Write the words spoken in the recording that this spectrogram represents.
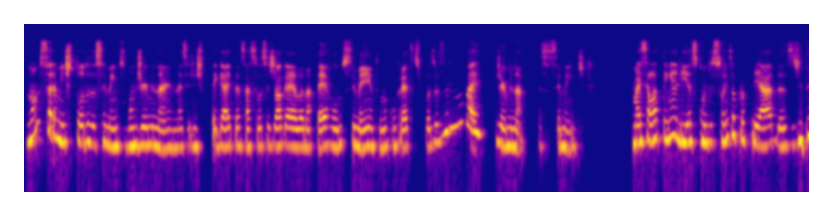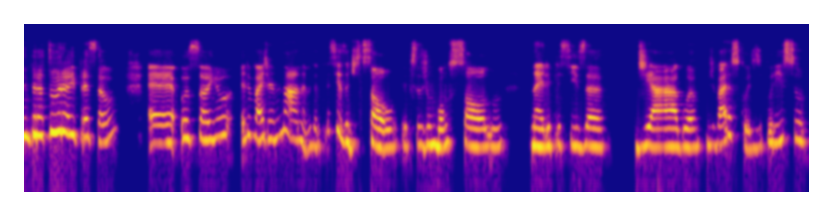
não necessariamente todas as sementes vão germinar, né? Se a gente pegar e pensar, se você joga ela na terra ou no cimento, no concreto, tipo, às vezes ele não vai germinar essa semente. Mas se ela tem ali as condições apropriadas de temperatura e pressão, é, o sonho ele vai germinar, né? Mas ele precisa de sol, ele precisa de um bom solo, né? Ele precisa de água, de várias coisas. E por isso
